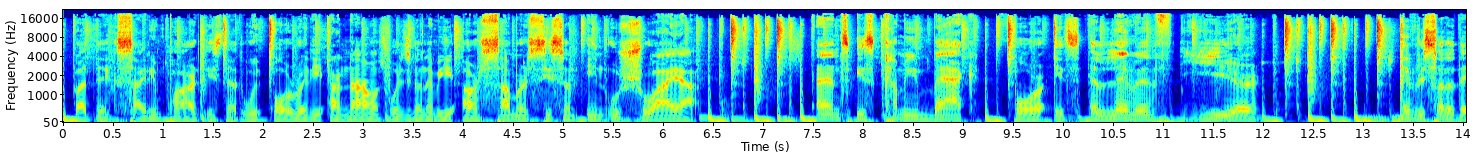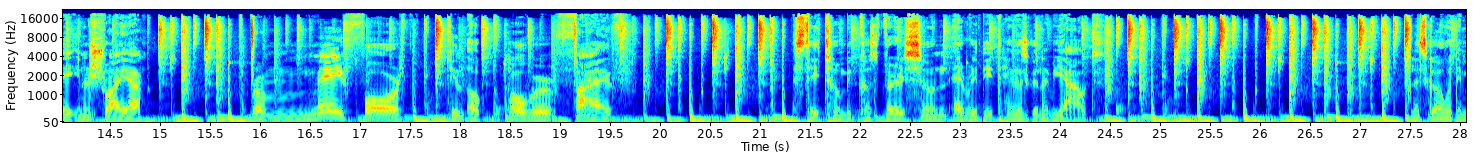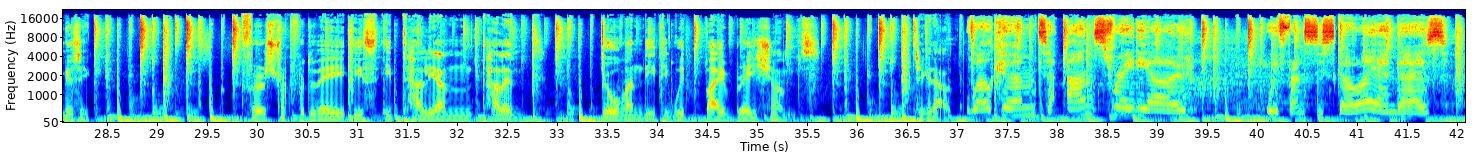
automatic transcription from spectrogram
but the exciting part is that we already announced what is going to be our summer season in Ushuaia. Ants is coming back for its 11th year every Saturday in Ushuaia from May 4th till October 5. Stay tuned because very soon every detail is gonna be out. Let's go with the music. First track for today is Italian talent Joe Vanditti with Vibrations. Check it out. Welcome to Ants Radio with Francisco Allendes.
